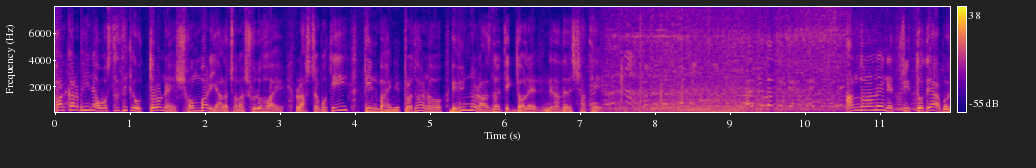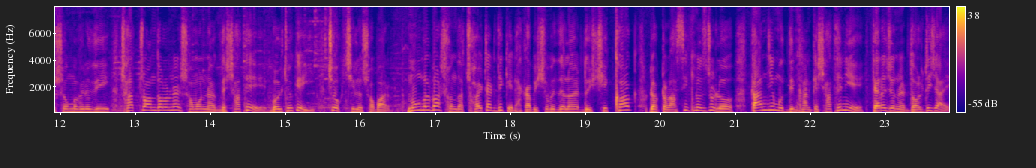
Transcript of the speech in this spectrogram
সরকারবিহীন অবস্থা থেকে উত্তরণে সোমবারই আলোচনা শুরু হয় রাষ্ট্রপতি, তিন বাহিনীর প্রধান ও বিভিন্ন রাজনৈতিক দলের নেতাদের সাথে। আন্দোলনে নেতৃত্ব দেয়া বৈষম্য বিরোধী ছাত্র আন্দোলনের সমন্বয়কদের সাথে বৈঠকেই চোখ ছিল সবার। মঙ্গলবার সন্ধ্যা ছয়টার দিকে ঢাকা বিশ্ববিদ্যালয়ের দুই শিক্ষক, ডক্টর আসিফ নজরুল ও তানজিম উদ্দিন খানকে সাথে নিয়ে তেরো জনের দলটি যায়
